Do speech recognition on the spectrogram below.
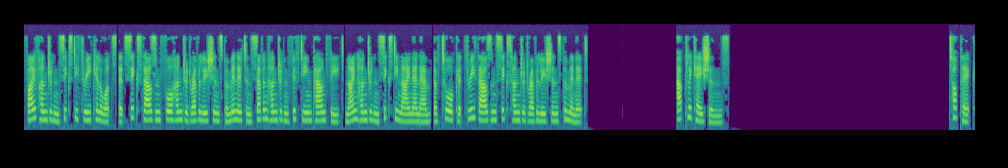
563 kilowatts at 6400 revolutions per minute and 715 pound-feet, 969 Nm of torque at 3600 revolutions per minute. Applications. Topic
